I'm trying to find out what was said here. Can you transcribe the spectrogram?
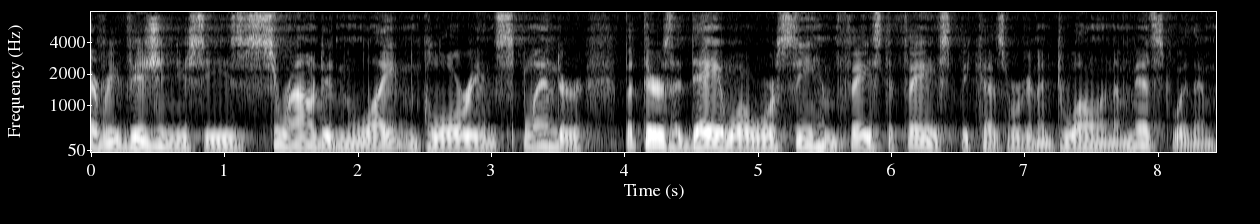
Every vision you see is surrounded in light and glory and splendor. But there's a day where we'll see him face to face because we're going to dwell in the midst with him.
